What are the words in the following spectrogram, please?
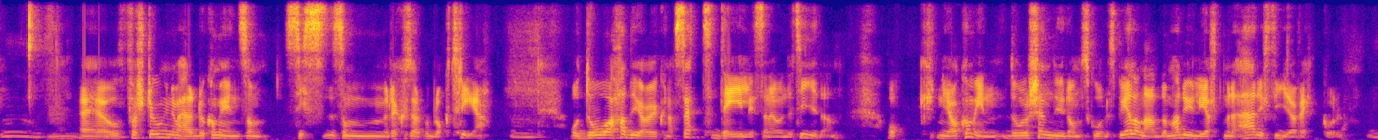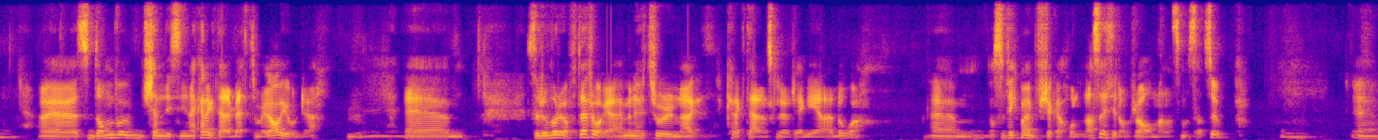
Mm. Eh, och första gången jag var här, då kom jag in som, som regissör på Block 3. Mm. Och då hade jag ju kunnat sett dailisarna under tiden. Och när jag kom in, då kände ju de skådespelarna, de hade ju levt med det här i fyra veckor. Mm. Eh, så de kände sina karaktärer bättre än vad jag gjorde. Mm. Eh, så då var det ofta en fråga, men hur tror du den här karaktären skulle reagera då? Eh, och så fick man ju försöka hålla sig till de ramarna som satts upp. Mm. Eh,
